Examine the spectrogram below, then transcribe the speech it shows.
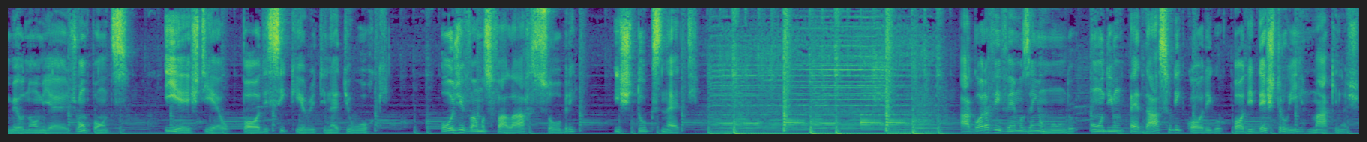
Meu nome é João Pontes e este é o Pod Security Network. Hoje vamos falar sobre Stuxnet. Agora vivemos em um mundo onde um pedaço de código pode destruir máquinas,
